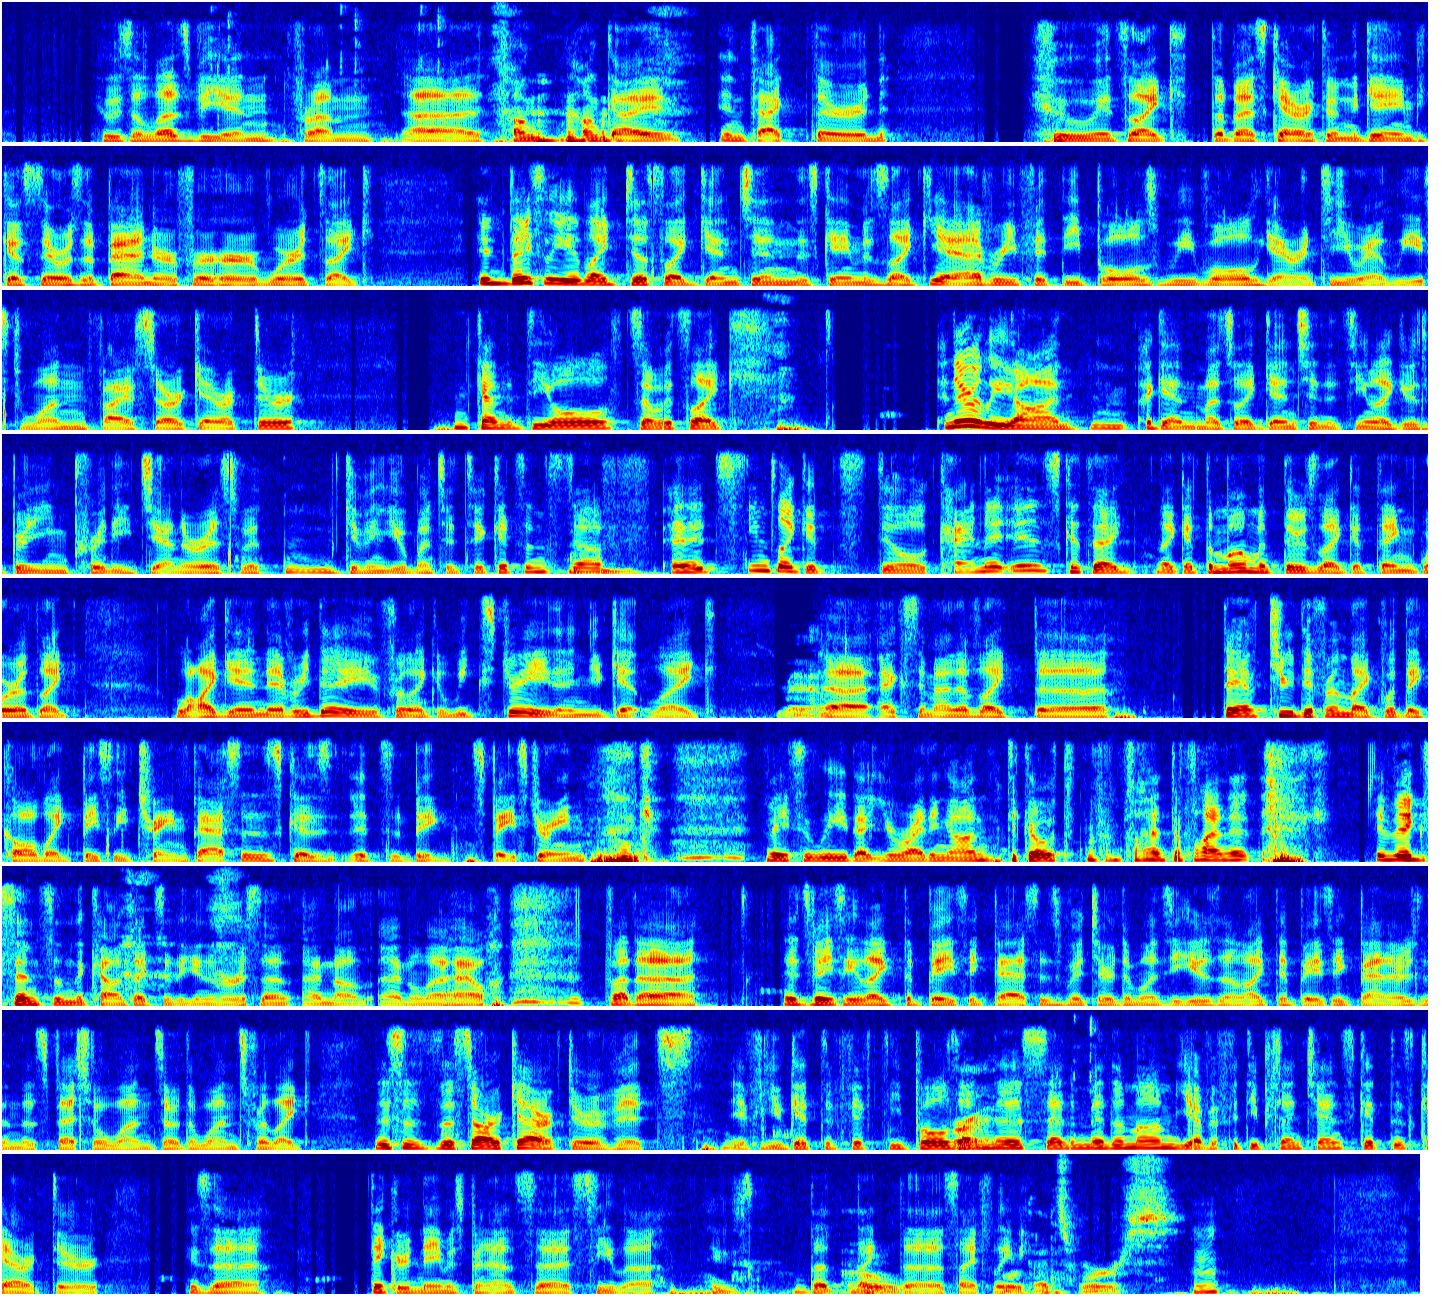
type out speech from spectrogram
who's a lesbian from uh, Hon- Honkai Impact Third, who is like the best character in the game because there was a banner for her where it's like, it basically like just like Genshin, this game is like, yeah, every 50 pulls we will guarantee you at least one five star character kind of deal. So it's like and early on, again, much like Genshin, it seemed like it was being pretty generous with giving you a bunch of tickets and stuff. Mm-hmm. And it seems like it still kind of is, because like, at the moment, there's like a thing where like log in every day for like a week straight, and you get like yeah. uh, X amount of like the. They have two different like what they call like basically train passes because it's a big space train, basically that you're riding on to go from planet to planet. it makes sense in the context of the universe. I, I'm not, I don't know how, but uh, it's basically like the basic passes, which are the ones you use on like the basic banners, and the special ones are the ones for like this is the star character of it. If you get the 50 pulls right. on this at a minimum, you have a 50% chance to get this character. Who's a, I think her name is pronounced uh, who's the, oh, like the Scythe lady. Oh, that's worse. Hmm?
